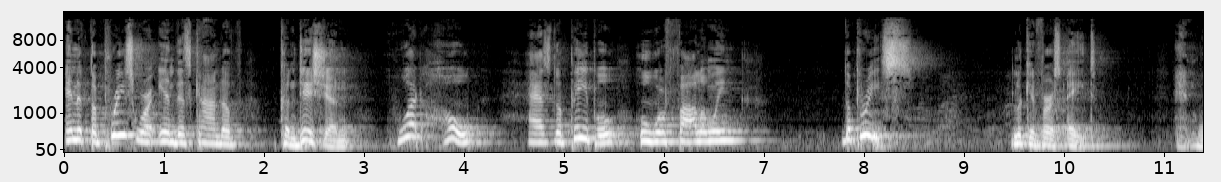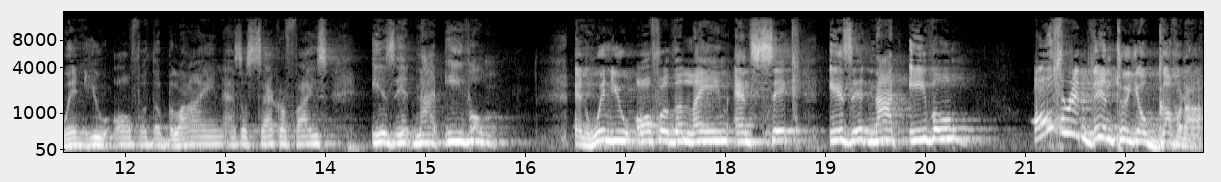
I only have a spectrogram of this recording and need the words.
And if the priests were in this kind of condition, what hope has the people who were following the priests? Look at verse 8. And when you offer the blind as a sacrifice, is it not evil? And when you offer the lame and sick, is it not evil? Offer it then to your governor.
